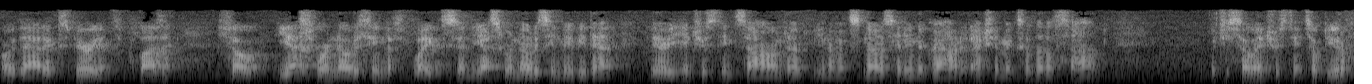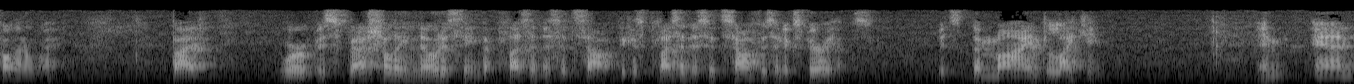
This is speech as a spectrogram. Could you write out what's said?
or that experience pleasant. So yes, we're noticing the flakes, and yes, we're noticing maybe that very interesting sound of, you know, when snow's hitting the ground, it actually makes a little sound, which is so interesting, so beautiful in a way. But we're especially noticing the pleasantness itself, because pleasantness itself is an experience. It's the mind liking. And, and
